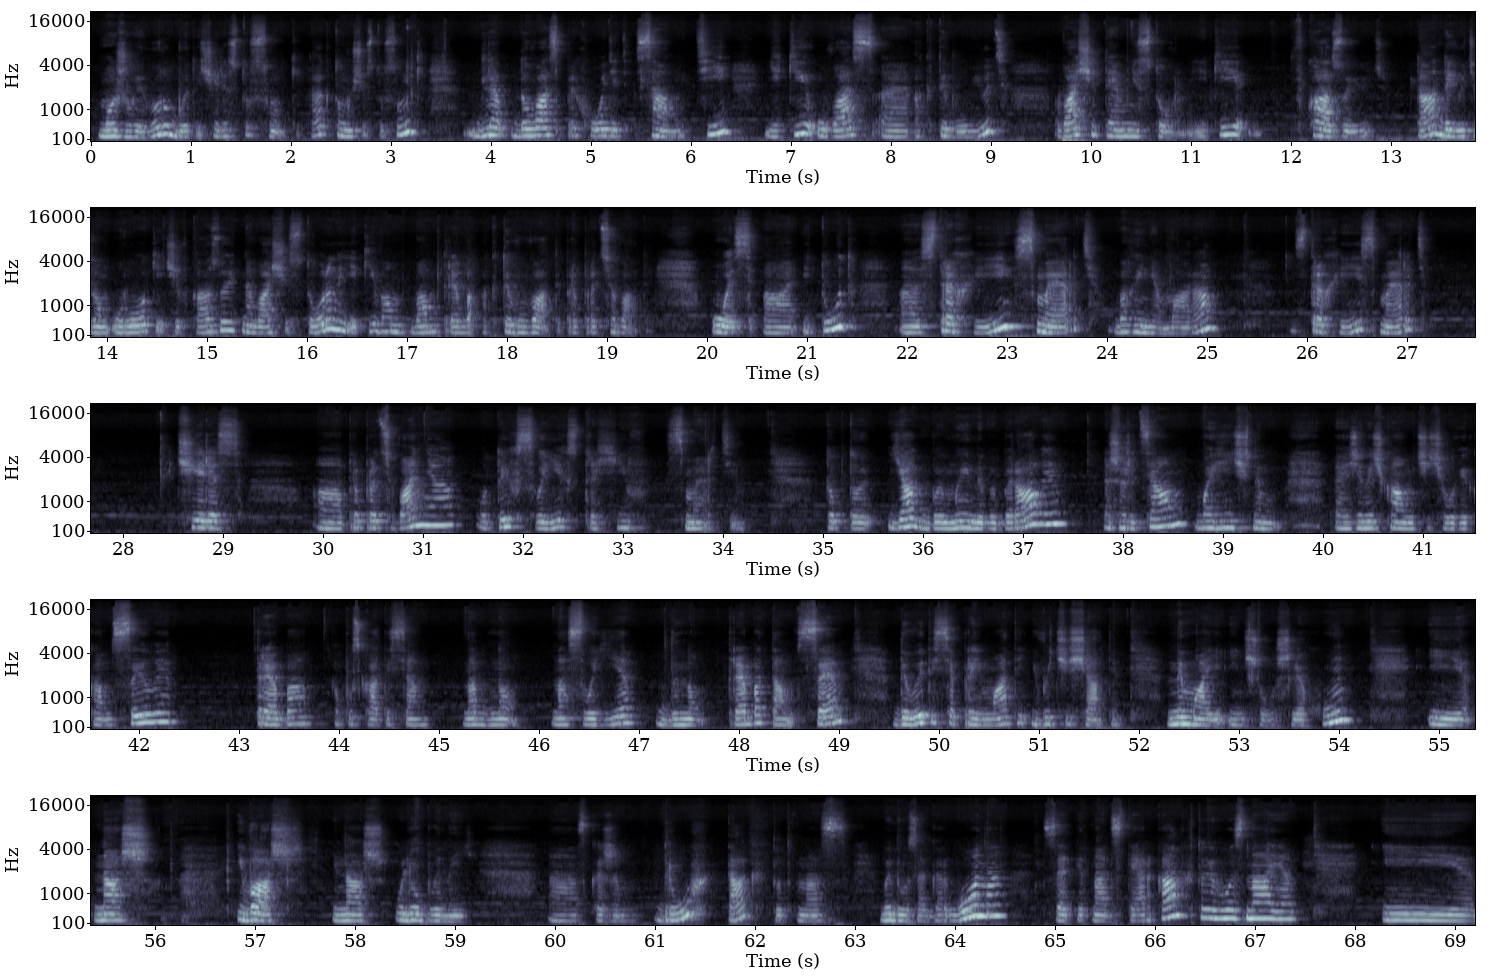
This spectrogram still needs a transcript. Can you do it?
можливо робити через стосунки, так? тому що стосунки для, до вас приходять саме ті, які у вас е, активують ваші темні сторони, які вказують, та, дають вам уроки чи вказують на ваші сторони, які вам, вам треба активувати, пропрацювати. Ось, а, і тут страхи, смерть, богиня Мара, страхи, смерть через пропрацювання отих своїх страхів смерті. Тобто, як би ми не вибирали жрецям, магічним е, жіночкам чи чоловікам сили, треба опускатися на дно, на своє дно. Треба там все дивитися, приймати і вичищати. Немає іншого шляху. І наш, і ваш, і наш улюблений, скажімо, друг, так, тут в нас медуза Гаргона, це 15-й аркан, хто його знає. І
